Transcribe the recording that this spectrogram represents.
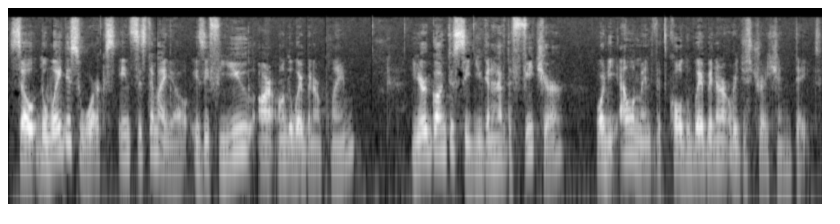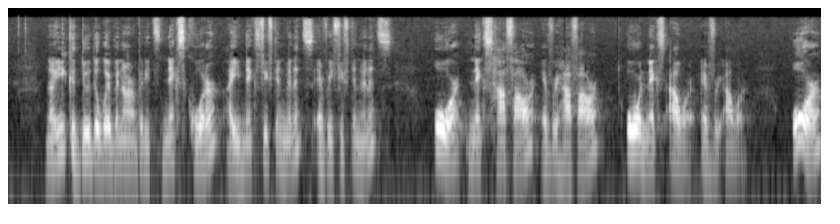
So the way this works in Systeme.io is if you are on the webinar plan, you're going to see, you're going to have the feature or the element that's called webinar registration date. Now you could do the webinar, but it's next quarter, i.e. next 15 minutes, every 15 minutes, or next half hour, every half hour, or next hour, every hour. Or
